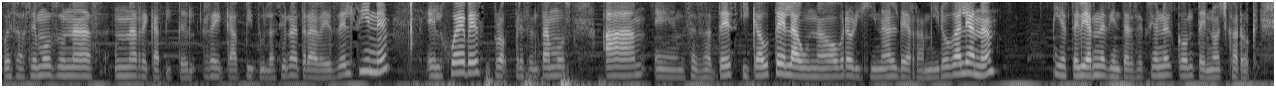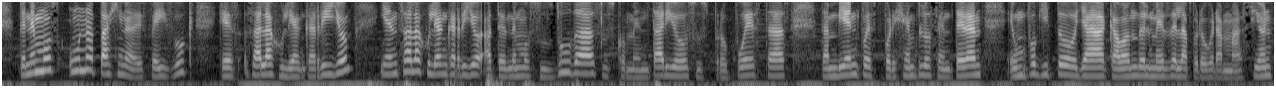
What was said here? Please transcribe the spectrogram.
pues hacemos unas, una recapitulación a través del cine. El jueves presentamos a em, Sensatez y Cautela, una obra original de Ramiro Galeana y este viernes de Intersecciones con Tenoch Rock. Tenemos una página de Facebook que es Sala Julián Carrillo y en Sala Julián Carrillo atendemos sus dudas, sus comentarios, sus propuestas. También, pues, por ejemplo, se enteran un poquito ya acabando el mes de la programación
